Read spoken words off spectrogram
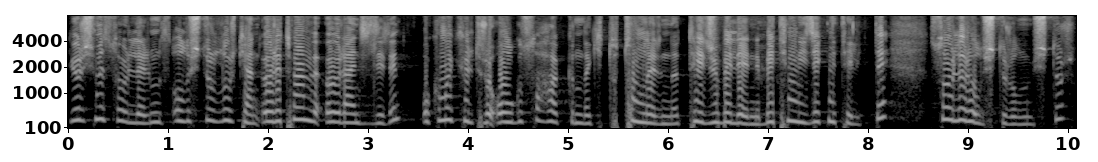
Görüşme sorularımız oluşturulurken öğretmen ve öğrencilerin okuma kültürü olgusu hakkındaki tutumlarını, tecrübelerini betimleyecek nitelikte sorular oluşturulmuştur.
